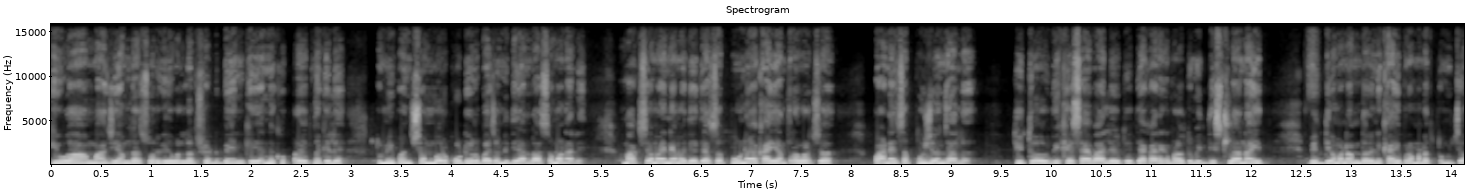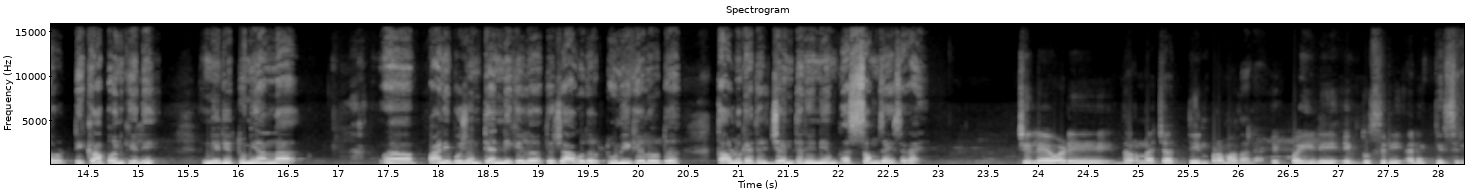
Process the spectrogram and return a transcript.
किंवा माजी आमदार स्वर्गीय वल्लभशेठ बेनके यांनी खूप प्रयत्न केले. तुम्ही पण शंभर कोटी रुपयाचा निधी आणला असं म्हणाले. मागच्या महिन्यामध्ये त्याचं पुन्हा काही अंतरावरचं पाण्याचं पूजन झालं. तिथं विखे साहेब आले होते त्या कार्यक्रमाला तुम्ही दिसला नाहीत. विद्यमान आमदारांनी काही प्रमाणात तुमच्यावर टीका पण केली. निधी तुम्ही आणला. पाणीपूजन त्यांनी केलं त्याच्या अगोदर तुम्ही केलं होतं. तालुक्यातील जनतेने नेमकं समजायचं काय? चिलेवाडी धरणाच्या तीन प्रमा झाल्या एक पहिली एक दुसरी आणि एक तिसरी.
